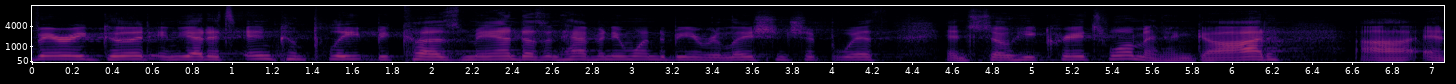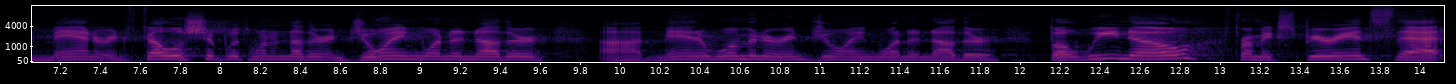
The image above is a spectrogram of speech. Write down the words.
very good, and yet it's incomplete because man doesn't have anyone to be in relationship with. And so he creates woman, and God uh, and man are in fellowship with one another, enjoying one another. Uh, man and woman are enjoying one another. But we know from experience that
